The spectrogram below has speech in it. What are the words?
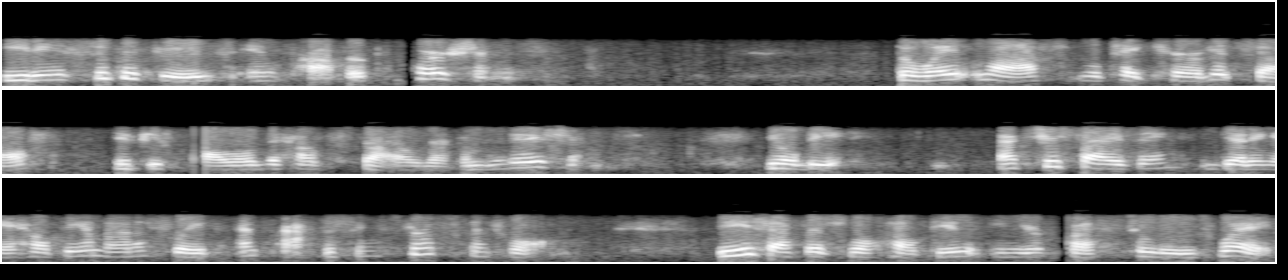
eating superfoods in proper proportions. The weight loss will take care of itself if you follow the health style recommendations. You'll be exercising, getting a healthy amount of sleep, and practicing stress control. These efforts will help you in your quest to lose weight.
